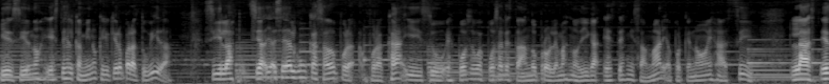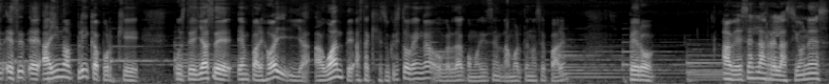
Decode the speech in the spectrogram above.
y decirnos, este es el camino que yo quiero para tu vida. Si, hay, algún casado por, acá y su esposo o esposa le está dando problemas, no diga, este es mi Samaria, porque no es así. Las, eh, ahí no aplica porque usted ya se emparejó y, ya aguante hasta que Jesucristo venga, o verdad, como dicen, la muerte no se pare. Pero a veces las relaciones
